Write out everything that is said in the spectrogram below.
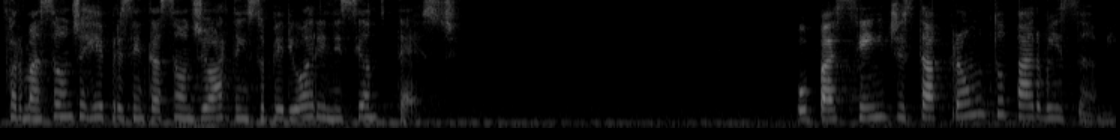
Formação de representação de ordem superior iniciando teste. O paciente está pronto para o exame.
